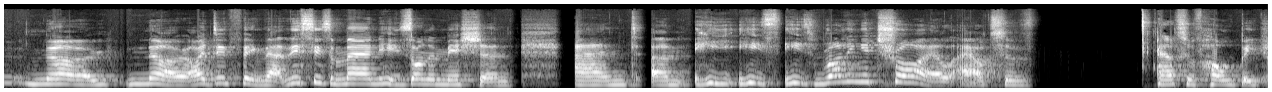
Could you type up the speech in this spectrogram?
No, no, I did think that. This is a man who's on a mission, and um, he he's he's running a trial out of out of Holby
